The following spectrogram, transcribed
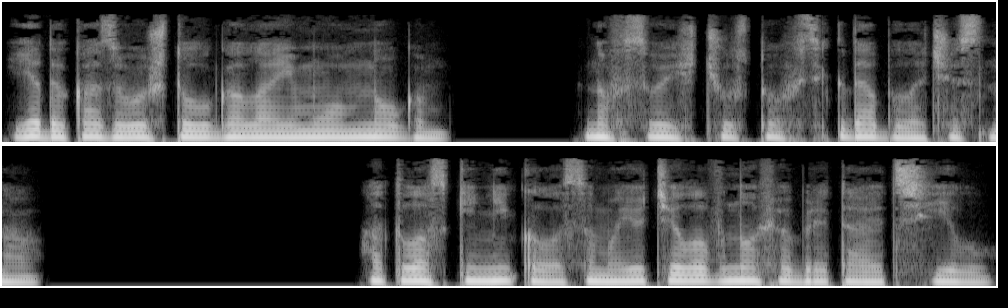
Я доказываю, что лгала ему о многом, но в своих чувствах всегда была честна. От ласки Николаса мое тело вновь обретает силу,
